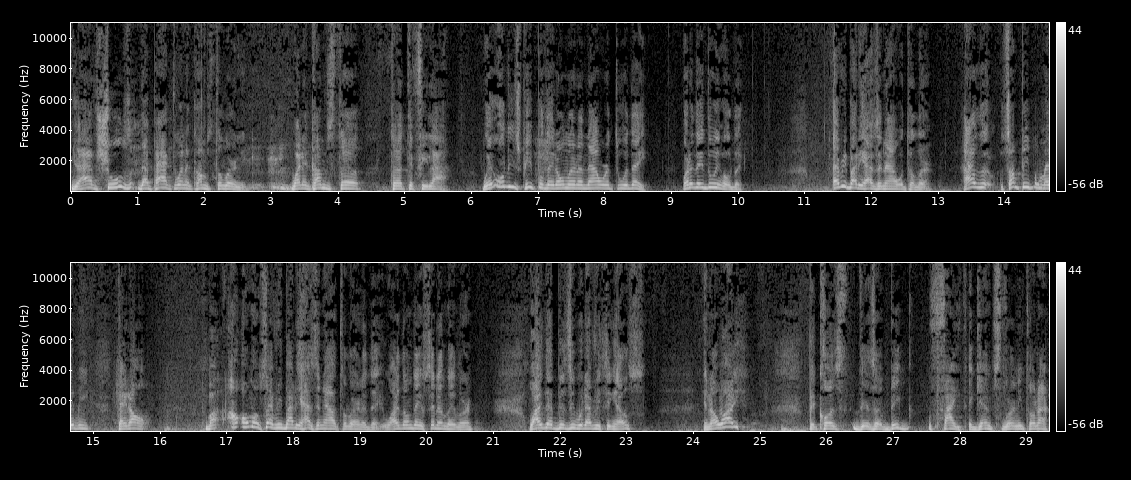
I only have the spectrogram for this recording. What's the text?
You have shuls that packed when it comes to learning, when it comes to, to tefillah. Where all these people, they don't learn an hour or two a day. What are they doing all day? Everybody has an hour to learn. How some people maybe they don't. But almost everybody has an hour to learn a day. Why don't they sit and they learn? Why they're busy with everything else? You know why? Because there's a big fight against learning Torah.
